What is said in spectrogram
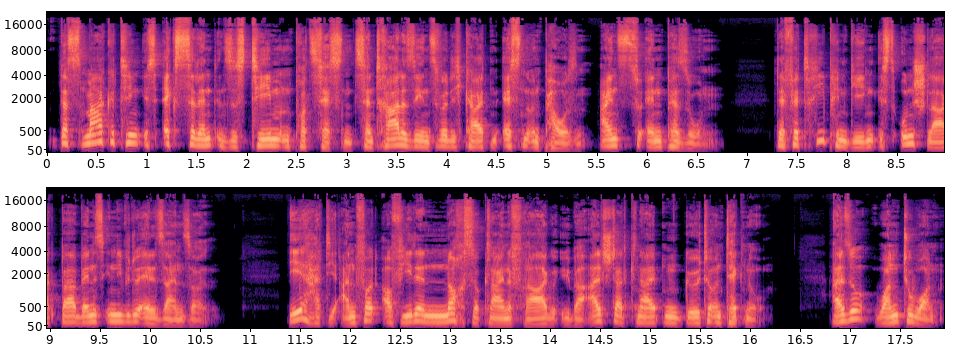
das Marketing ist exzellent in Systemen und Prozessen, zentrale Sehenswürdigkeiten, Essen und Pausen, 1 zu N Personen. Der Vertrieb hingegen ist unschlagbar, wenn es individuell sein soll. Er hat die Antwort auf jede noch so kleine Frage über Altstadtkneipen, Goethe und Techno. Also One-to-One. -one.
